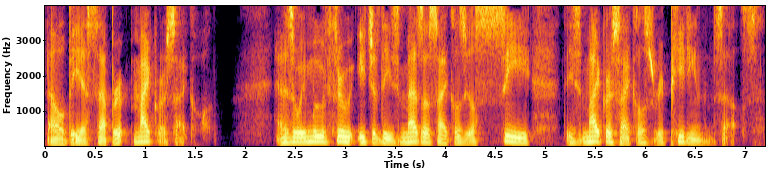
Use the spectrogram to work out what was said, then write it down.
That will be a separate microcycle. And as we move through each of these mesocycles, you'll see these microcycles repeating themselves.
